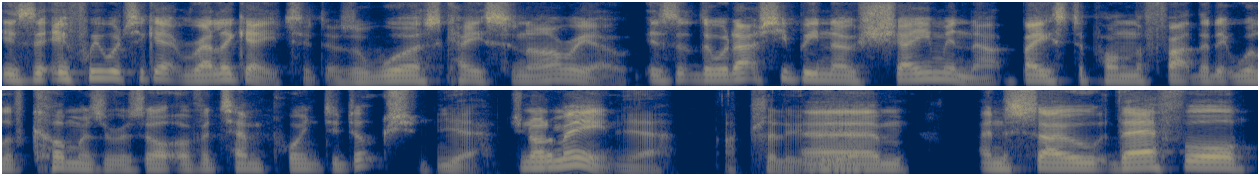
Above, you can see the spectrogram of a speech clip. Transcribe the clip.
is that if we were to get relegated as a worst case scenario, is that there would actually be no shame in that based upon the fact that it will have come as a result of a 10 point deduction. Yeah. Do you know what I mean? Yeah. Absolutely. yeah. Um, and so therefore,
